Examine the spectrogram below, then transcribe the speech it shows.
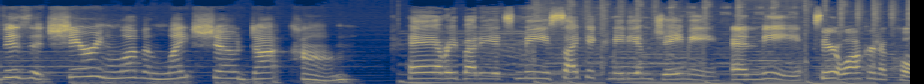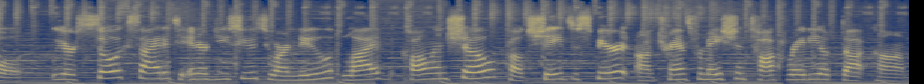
visit SharingLoveAndLightShow.com. Hey, everybody, it's me, psychic medium Jamie. And me, Spirit Walker Nicole. We are so excited to introduce you to our new live call in show called Shades of Spirit on TransformationTalkRadio.com.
